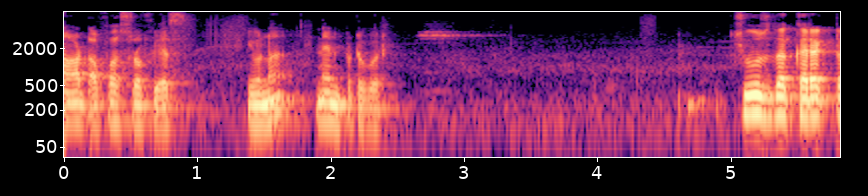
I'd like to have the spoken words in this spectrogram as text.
not of S ಇವನ್ನ ನೆನ್ಪಿಟ್ಕೋರಿ choose the correct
